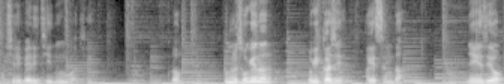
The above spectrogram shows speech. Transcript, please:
확실히 메리트 있는 것 같아요. 그럼 오늘 소개는 여기까지 하겠습니다. 안녕히 계세요.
